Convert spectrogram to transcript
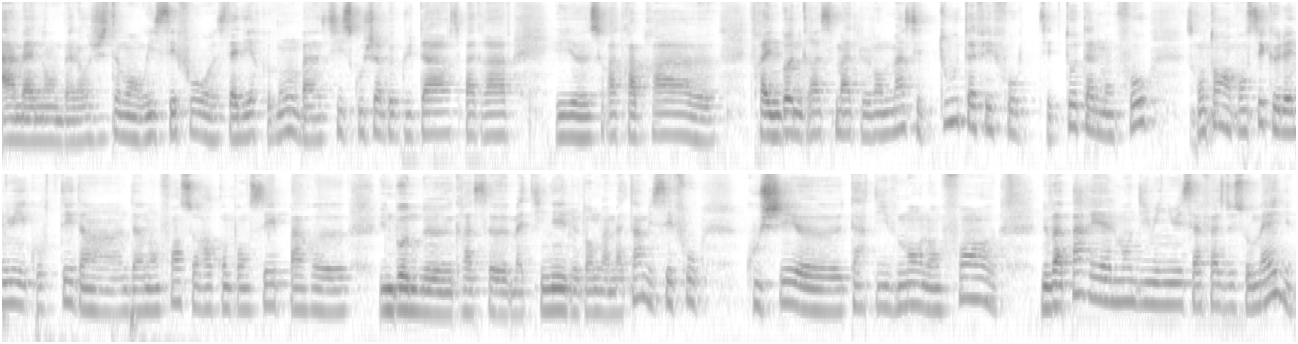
Ah ben non, ben alors justement oui c'est faux. Hein. C'est-à-dire que bon ben s'il se couche un peu plus tard, c'est pas grave, il se rattrapera, fera une bonne grasse mat le lendemain, c'est tout à fait faux. C'est totalement faux. Parce qu'on tend à penser que la nuit écourtée d'un enfant sera compensée par euh, une bonne euh, grasse matinée le lendemain matin, mais c'est faux. Coucher euh, tardivement l'enfant ne va pas réellement diminuer sa phase de sommeil,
